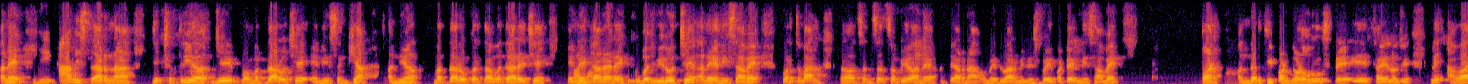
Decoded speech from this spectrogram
અને આ વિસ્તારના જે ક્ષત્રિય જે મતદારો છે એની સંખ્યા અન્ય મતદારો કરતા વધારે છે. એને કારણે ખૂબ જ વિરોધ છે અને એની સામે વર્તમાન સંસદ સભ્ય અને અત્યારના ઉમેદવાર મિનેશભાઈ પટેલની સામે પણ અંદરથી પણ ઘણો રોષ ને એ થયેલો છે. એટલે આવા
